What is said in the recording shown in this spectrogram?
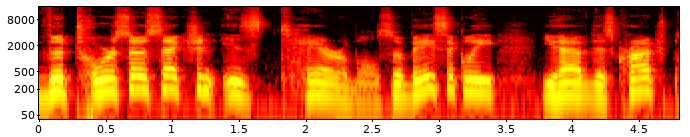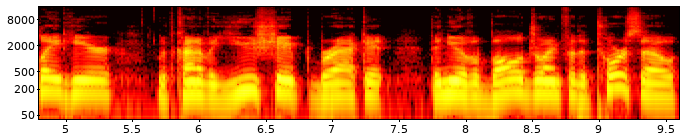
The torso section is terrible. So basically, you have this crotch plate here with kind of a U-shaped bracket. Then you have a ball joint for the torso.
